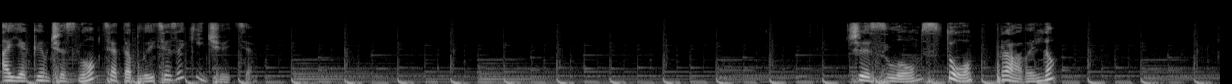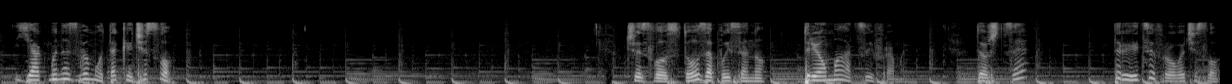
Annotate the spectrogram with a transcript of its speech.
А яким числом ця таблиця закінчується? Числом 100. Правильно. Як ми назвемо таке число? число 100 записано трьома цифрами. Тож це трицифрове число.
